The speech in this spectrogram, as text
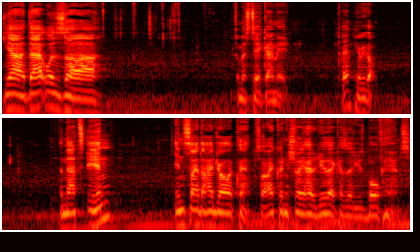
Yeah, that was uh, a mistake I made. Okay, here we go. And that's in, inside the hydraulic clamp. So I couldn't show you how to do that because I'd use both hands.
